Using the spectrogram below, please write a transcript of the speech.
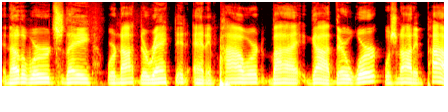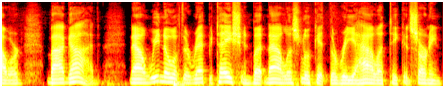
In other words, they were not directed and empowered by God. Their work was not empowered by God. Now, we know of their reputation, but now let's look at the reality concerning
